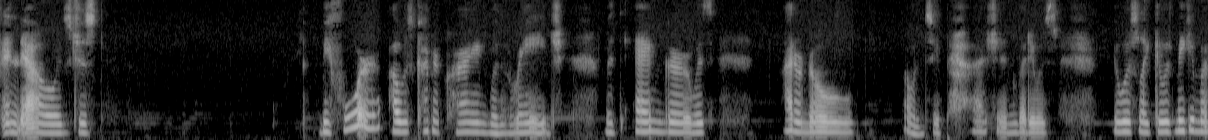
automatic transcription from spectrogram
And now it's just. Before, I was kind of crying with rage, with anger, with. I don't know. I wouldn't say passion, but it was. It was like it was making my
